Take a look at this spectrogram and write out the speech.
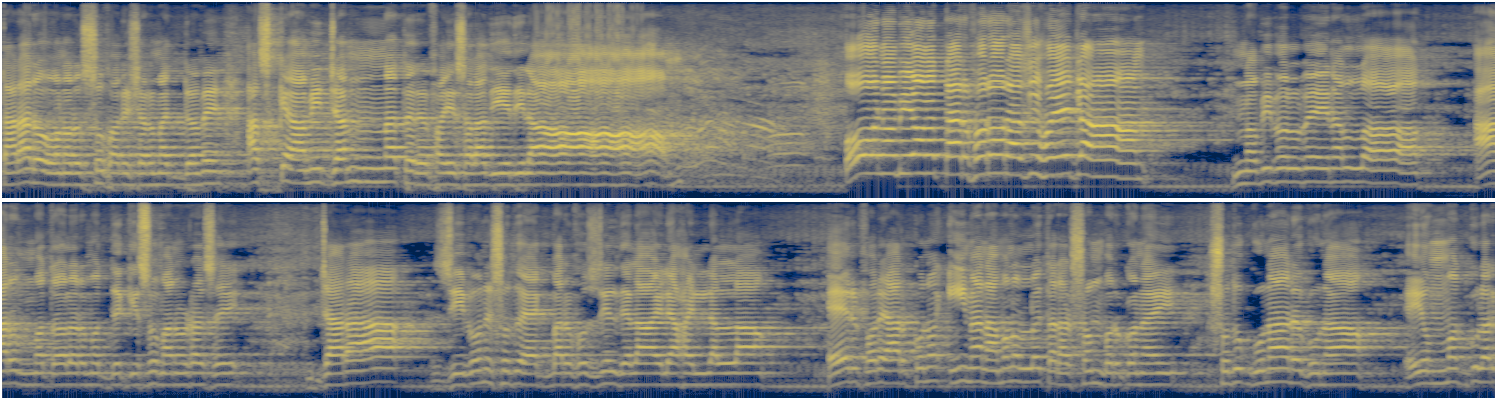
তারারও অনর সুপারিশের মাধ্যমে আজকে আমি জান্নাতের ফাইসলা দিয়ে দিলাম। ও নবী তারপরও রাজি হয়ে যান। নবী বলবেন, আল্লাহ, আর উন্মতলের মধ্যে কিছু মানুষ আছে যারা জীবনে শুধু একবার ফজলিল দেলা হাইল্লাল্লাহ এরপরে আর কোনো ইমান আমলল্লয় তারা সম্পর্ক নাই, শুধু গুনার গুণা এই উম্মতগুলোর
